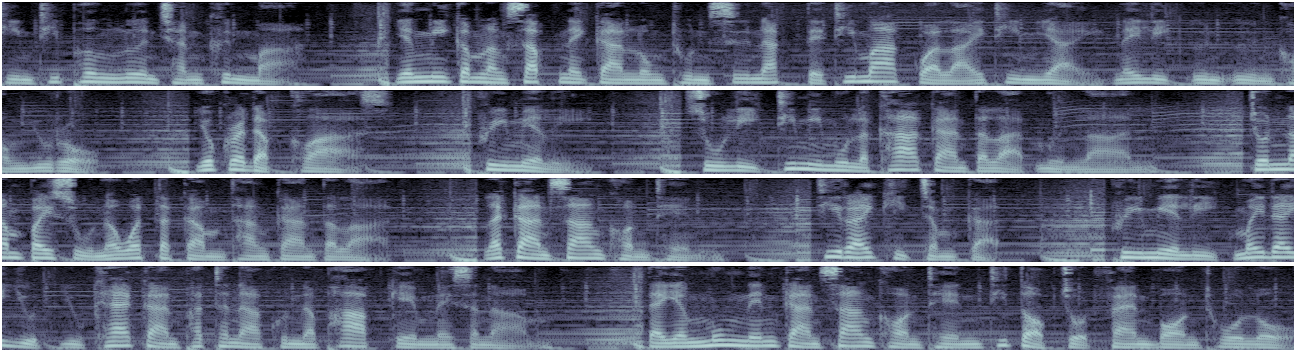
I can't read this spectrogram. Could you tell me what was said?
ทีมที่เพิ่งเลื่อนชั้นขึ้นมา ยังมีกำลังทรัพย์ในการลงทุนซื้อนักเตะที่มากกว่าหลายทีมใหญ่ในลีกอื่น ๆ ของยุโรป ยกระดับคลาสพรีเมียร์ลีกสู่ลีกที่มีมูลค่าการตลาดหมื่นล้าน จนนำไปสู่นวัตกรรมทางการตลาด และการสร้างคอนเทนต์ที่ไร้ขีดจำกัดพรีเมียร์ลีกไม่ได้หยุดอยู่แค่การพัฒนาคุณภาพเกมในสนาม แต่ยังมุ่งเน้นการสร้างคอนเทนต์ที่ตอบโจทย์แฟนบอลทั่วโลก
